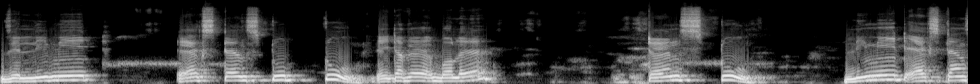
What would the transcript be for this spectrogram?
যে limit x tends to two এইটাকে বলে tends to limit x tends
